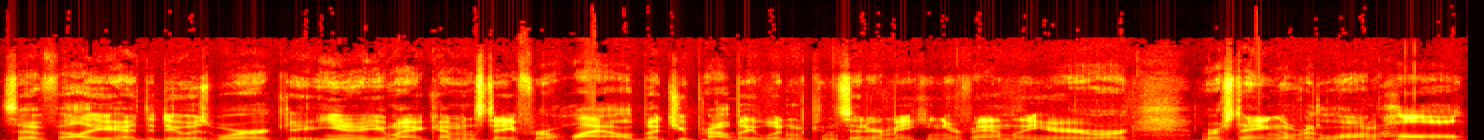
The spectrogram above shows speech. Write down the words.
So if all you had to do was work, you know, you might come and stay for a while, but you probably wouldn't consider making your family here or, or staying over the long haul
